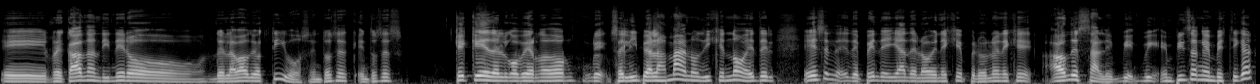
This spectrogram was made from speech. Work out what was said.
eh, recaudan dinero de lavado de activos. Entonces, entonces ¿Qué queda el gobernador? Se limpia las manos, dije, no, es del, es el- depende ya de la ONG, pero el ONG, ¿a dónde sale? Empiezan a investigar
